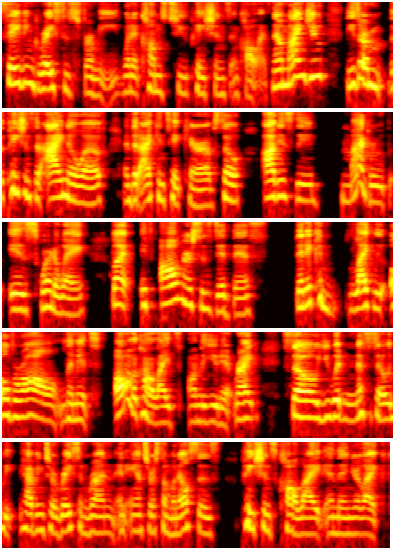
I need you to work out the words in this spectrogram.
saving graces for me when it comes to patients and call lines. Now, mind you, these are the patients that I know of and that I can take care of. So obviously, my group is squared away. But if all nurses did this, then it could likely overall limit all the call lights on the unit, right? So you wouldn't necessarily be having to race and run and answer someone else's patient's call light. And then you're like,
